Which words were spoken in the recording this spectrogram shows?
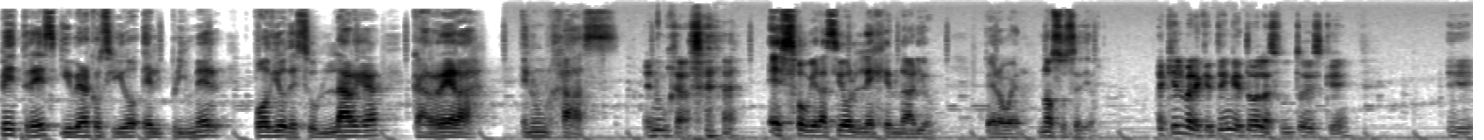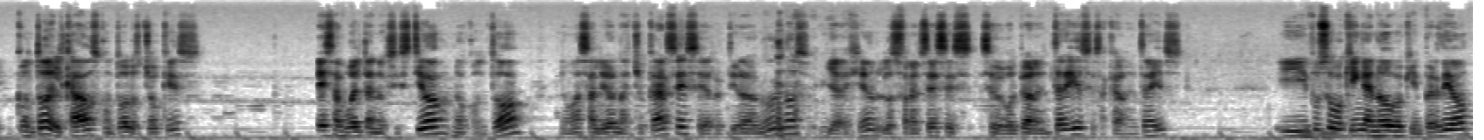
P3 y hubiera conseguido el primer podio de su larga carrera en un Haas. En un Haas. Eso hubiera sido legendario. Pero bueno, no sucedió. Aquí el tenga de todo el asunto es que eh, con todo el caos, con todos los choques, esa vuelta no existió, no contó. Nomás salieron a chocarse, se retiraron unos, ya dijeron, los franceses se golpearon entre ellos, se sacaron entre ellos. Y pues hubo quien ganó, hubo quien perdió.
